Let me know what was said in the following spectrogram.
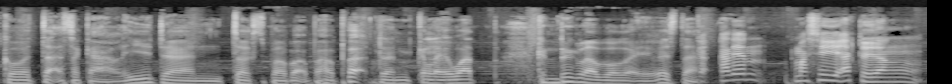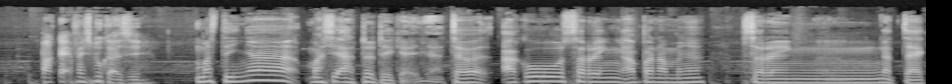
Kocak sekali dan jokes bapak-bapak dan kelewat gendeng lah pokoknya. Ka- kalian masih ada yang pakai Facebook gak sih Mestinya masih ada deh kayaknya. Cewek aku sering apa namanya? Sering ngecek.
